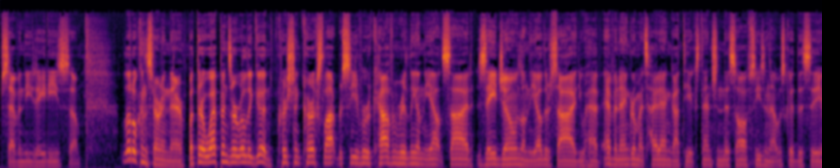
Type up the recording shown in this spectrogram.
70s, 80s. So a little concerning there, but their weapons are really good. Christian Kirk, slot receiver, Calvin Ridley on the outside, Zay Jones on the other side. You have Evan Engram at tight end, got the extension this offseason. That was good to see.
